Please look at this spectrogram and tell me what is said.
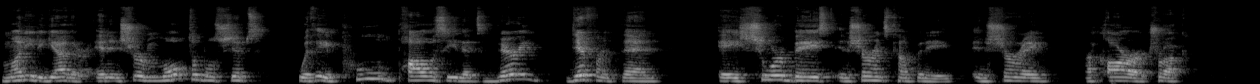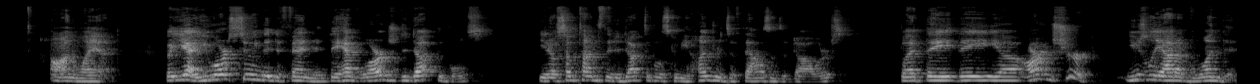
money together and insure multiple ships with a pooled policy that's very different than a shore based insurance company insuring a car or a truck on land. But yeah, you are suing the defendant. They have large deductibles. You know, sometimes the deductibles can be hundreds of thousands of dollars, but they they uh, are insured. Usually out of London.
